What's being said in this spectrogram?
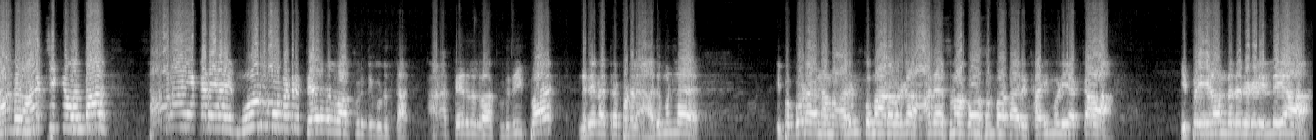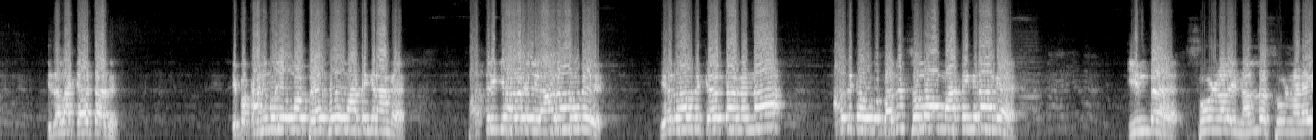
நாங்கள் ஆட்சிக்கு வந்தால் சாராய கடைகளை மூடுவோம் என்று தேர்தல் வாக்குறுதி கொடுத்தார். ஆனா தேர்தல் வாக்குறுதி இப்ப நிறைவேற்றப்படல. அது முன்ன இப்ப கூட நம்ம அருண்குமார் அவர்கள் ஆவேசமா கோஷம் போட்டாரு. கனிமொழி அக்கா இப்ப இளம் விதவைகள் இல்லையா? இதெல்லாம் கேட்டாரு. இப்ப கனிமொழியமா பேசவே மாட்டேங்கிறாங்க. பத்திரிகையாளர்கள் யாராவது ஏதாவது கேட்டாங்கன்னா அதுக்கு அவங்க பதில் சொல்லவும் மாட்டேங்கிறாங்க. இந்த சூழ்நிலை நல்ல சூழ்நிலை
